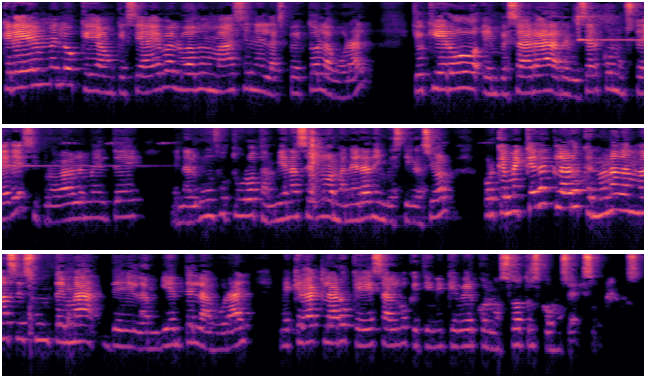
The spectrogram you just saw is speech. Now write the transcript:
créanme lo que aunque se ha evaluado más en el aspecto laboral, yo quiero empezar a revisar con ustedes y probablemente en algún futuro también hacerlo a manera de investigación, porque me queda claro que no nada más es un tema del ambiente laboral, me queda claro que es algo que tiene que ver con nosotros como seres humanos.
